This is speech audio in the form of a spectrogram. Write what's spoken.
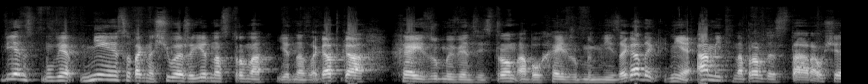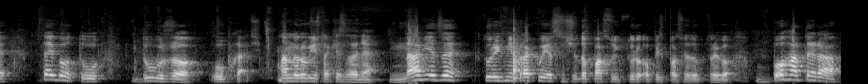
więc mówię, nie jest to tak na siłę, że jedna strona, jedna zagadka, hej, zróbmy więcej stron, albo hej, zróbmy mniej zagadek. Nie, Amit naprawdę starał się tego tu dużo upchać. Mamy również takie zadania na wiedzę, których nie brakuje, w sensie dopasuj, który opis pasuje do którego bohatera.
